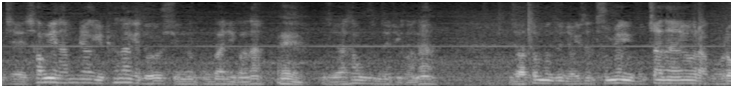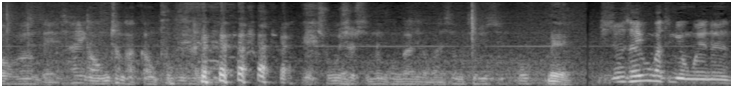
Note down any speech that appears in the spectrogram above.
이제 성인 한 명이 편하게 놓을 수 있는 공간이거나 네. 이제 여성분들이거나 이제 어떤 분들은 여기서 두 명이 묻잖아요 라고 물어보면 네, 사이가 엄청 가까운 부부 사이 네, 주무실 수 있는 공간이라고 말씀을 드릴 수 있고 네. 기존 사이공 같은 경우에는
